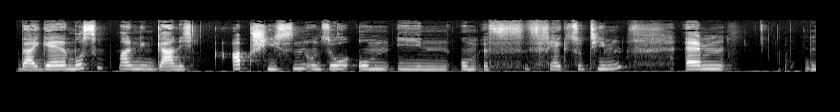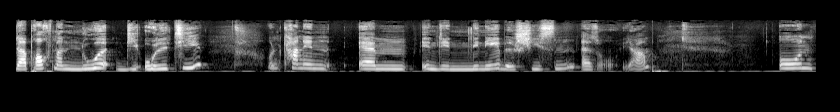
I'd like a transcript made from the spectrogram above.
Bei Gale muss man ihn gar nicht abschießen und so, um ihn, um Fake zu teamen. Ähm, da braucht man nur die Ulti und kann ihn ähm, in den Nebel schießen. Also, ja. Und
